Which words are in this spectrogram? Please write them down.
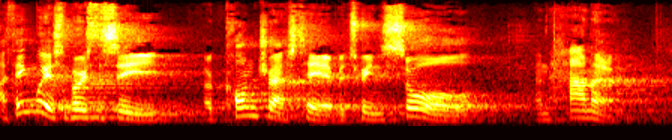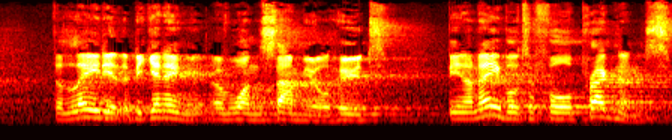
I think we're supposed to see a contrast here between Saul and Hannah, the lady at the beginning of 1 Samuel who'd been unable to fall pregnant.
